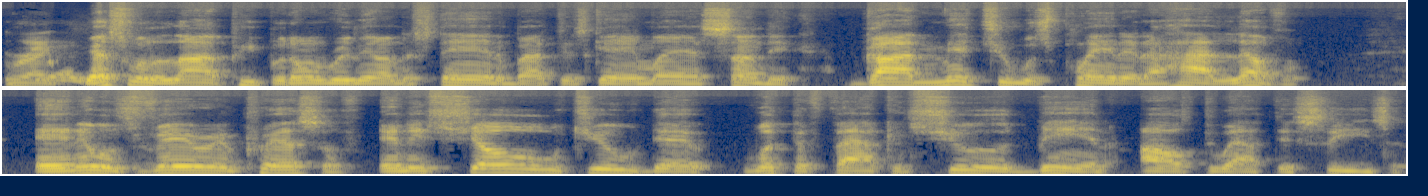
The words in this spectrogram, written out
Right. That's what a lot of people don't really understand about this game last Sunday. God Mitchell was playing at a high level, and it was very impressive. And it showed you that what the Falcons should been all throughout this season.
